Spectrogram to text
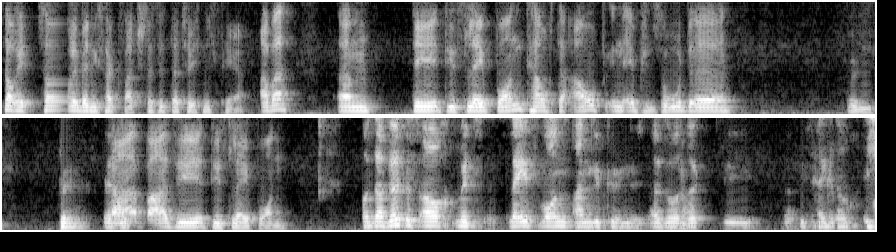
Sorry, sorry, wenn ich sage Quatsch, das ist natürlich nicht fair. Aber ähm, die, die Slave One tauchte auf in Episode 5. Fünf. Da war sie die Slave One. Und da wird es auch mit Slave One angekündigt. Also Ja. irgendwie, dass die Ja, Slave genau. Ich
